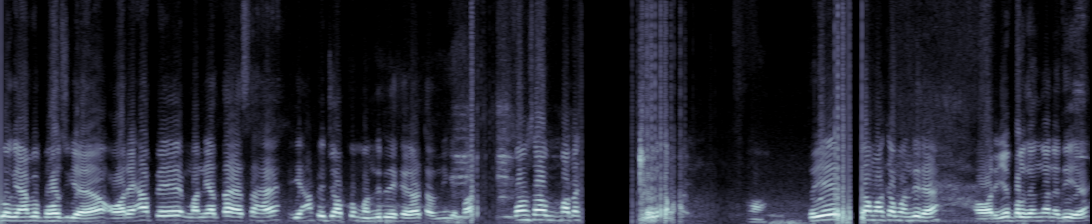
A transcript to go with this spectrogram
लोग यहाँ पे पहुँच गया है, और यहाँ पे मान्यता ऐसा है, यहाँ पे जो आपको मंदिर दिखेगा टर्निंग के पास, कौन सा माता हाँ तो ये दुर्गा माँ का मंदिर है। और ये बलगंगा नदी है,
